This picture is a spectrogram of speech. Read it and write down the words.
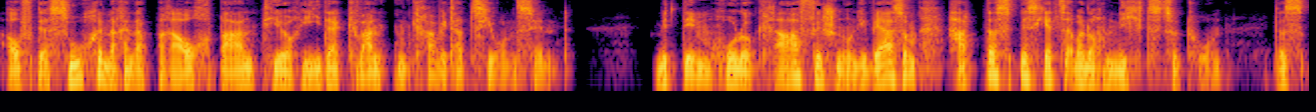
auf der Suche nach einer brauchbaren Theorie der Quantengravitation sind. Mit dem holographischen Universum hat das bis jetzt aber noch nichts zu tun. Das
